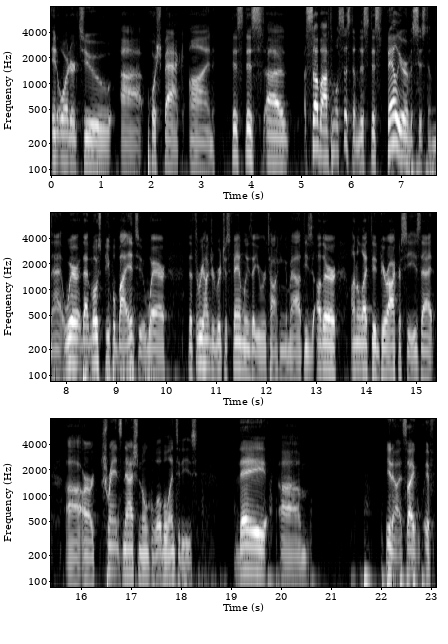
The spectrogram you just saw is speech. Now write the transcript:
in order to uh, push back on this this uh, suboptimal system, this this failure of a system that where that most people buy into, where the 300 richest families that you were talking about, these other unelected bureaucracies that uh, are transnational global entities, they um, you know, it's like if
